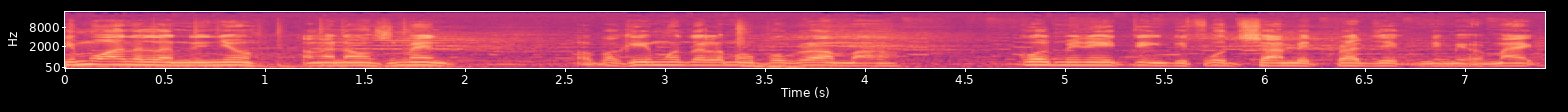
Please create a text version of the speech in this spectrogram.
himuan na lang ninyo ang announcement o paghimo na lang mong programa culminating the Food Summit project ni Mayor Mike.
